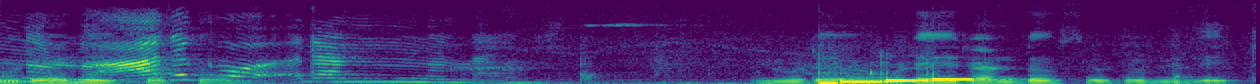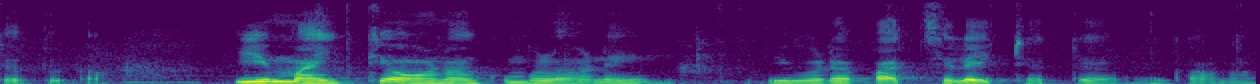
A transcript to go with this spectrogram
ഇവിടെ ലൈറ്റ് എത്തും ഇവിടെ ഇവിടെ രണ്ട് സൈഡിൽ ലൈറ്റ് എത്തും കേട്ടോ ഈ മൈക്ക് ഓൺ ആക്കുമ്പോഴാണ് ഇവിടെ പച്ച ലൈറ്റ് എത്തുക കാണാം.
